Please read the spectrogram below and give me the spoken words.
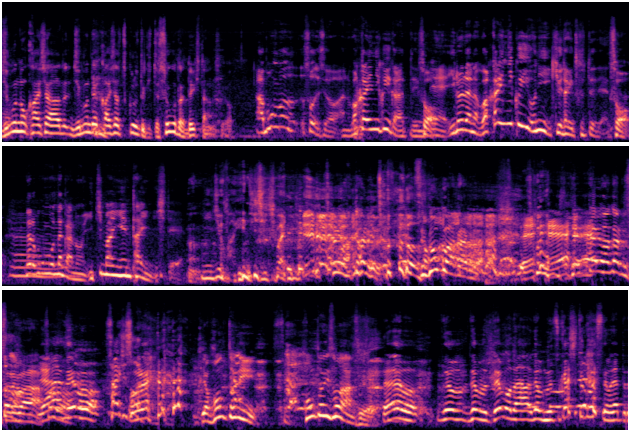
自分の会社自分で会社作る時ってそういうことができたんですよ。あ僕もそうですよ。あの分かりにくいからっていうんでいろいろ分かりにくいように給だけ作ってるじゃないですか。そう。だから僕もなんかあの1万円単位にして、20万円21万円。で それ分かる。すごく分かる。絶対分かるそれは。いやでも最初そういや本当に本当にそうなんですよ。でもでもでもでもなでも難しいところですよ。だって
